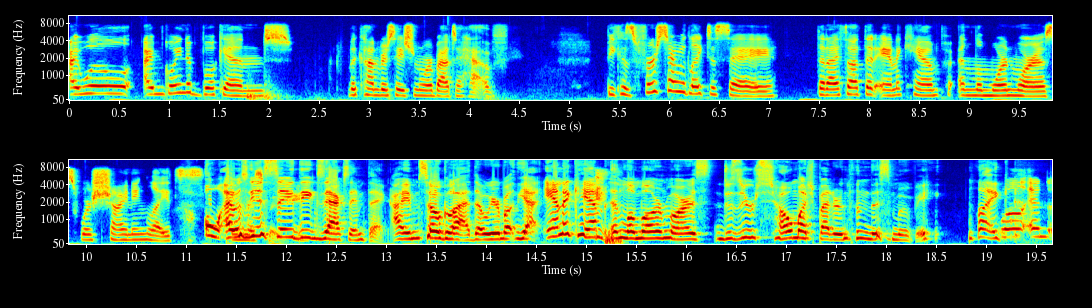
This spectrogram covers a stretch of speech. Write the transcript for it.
I will I'm going to bookend the conversation we're about to have. Because first I would like to say that I thought that Anna Camp and Lamorne Morris were shining lights. Oh, I was going to say the exact same thing. I am so glad that we were both. Yeah, Anna Camp and Lamorne Morris deserve so much better than this movie. Like, well, and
